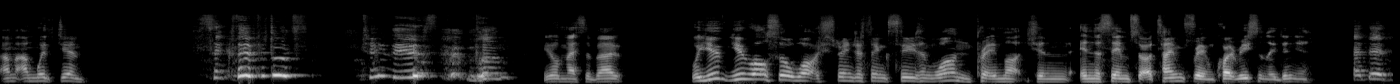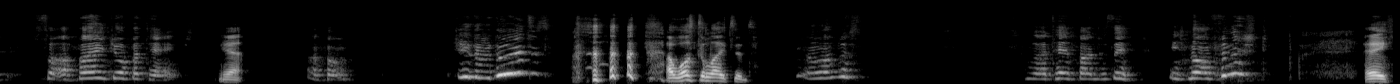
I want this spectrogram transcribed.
I'm I'm with Jim. six episodes, two days done. You don't mess about. Well, you you also watched Stranger Things season one pretty much in in the same sort of time frame quite recently, didn't you? I did. So I find you off a text. Yeah, I thought, geez, I'm delighted. I was delighted. You know, I'm just I got a text back to say it's not finished. Hey,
